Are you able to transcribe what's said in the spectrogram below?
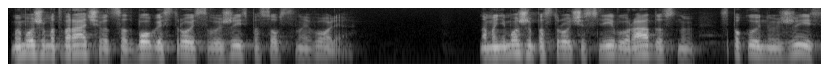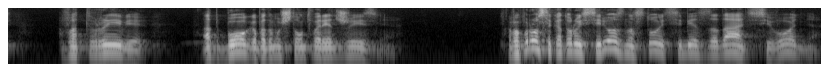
мы можем отворачиваться от Бога и строить свою жизнь по собственной воле. Но мы не можем построить счастливую, радостную, спокойную жизнь в отрыве от Бога, потому что Он творит жизни. Вопросы, которые серьезно стоит себе задать сегодня.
